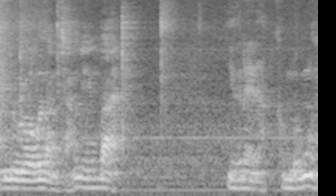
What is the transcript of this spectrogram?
Enduro làm sẵn cho chúng ta như cái này nè không đúng nè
